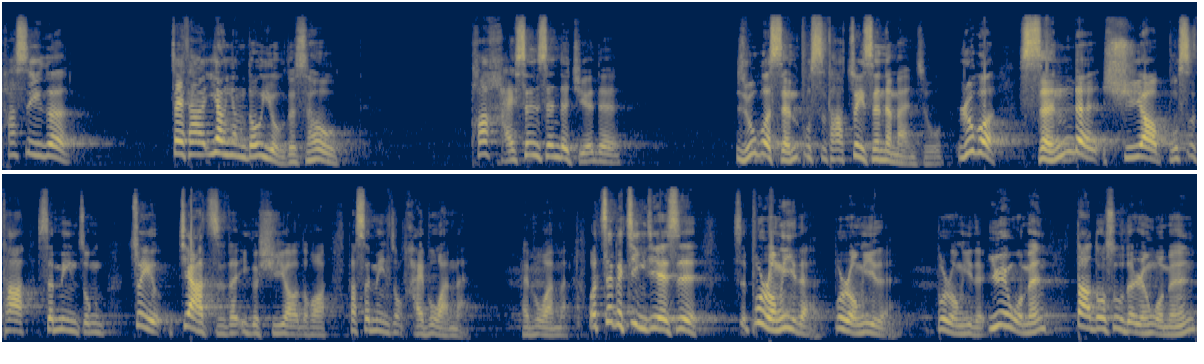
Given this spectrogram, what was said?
他是一个，在他样样都有的时候，他还深深的觉得。如果神不是他最深的满足，如果神的需要不是他生命中最有价值的一个需要的话，他生命中还不完满，还不完满。我这个境界是是不容易的，不容易的，不容易的。因为我们大多数的人，我们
